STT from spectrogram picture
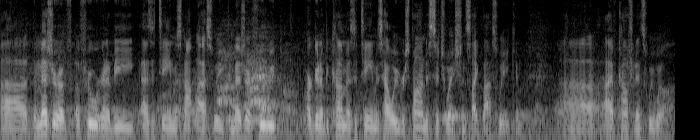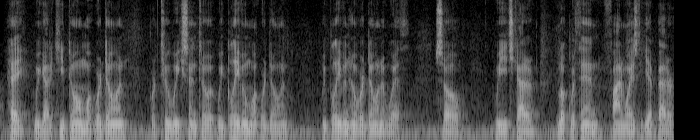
uh, the measure of, of who we're going to be as a team is not last week. The measure of who we are going to become as a team is how we respond to situations like last week. And uh, I have confidence we will. Hey, we got to keep doing what we're doing. We're two weeks into it. We believe in what we're doing. We believe in who we're doing it with. So we each got to look within, find ways to get better.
